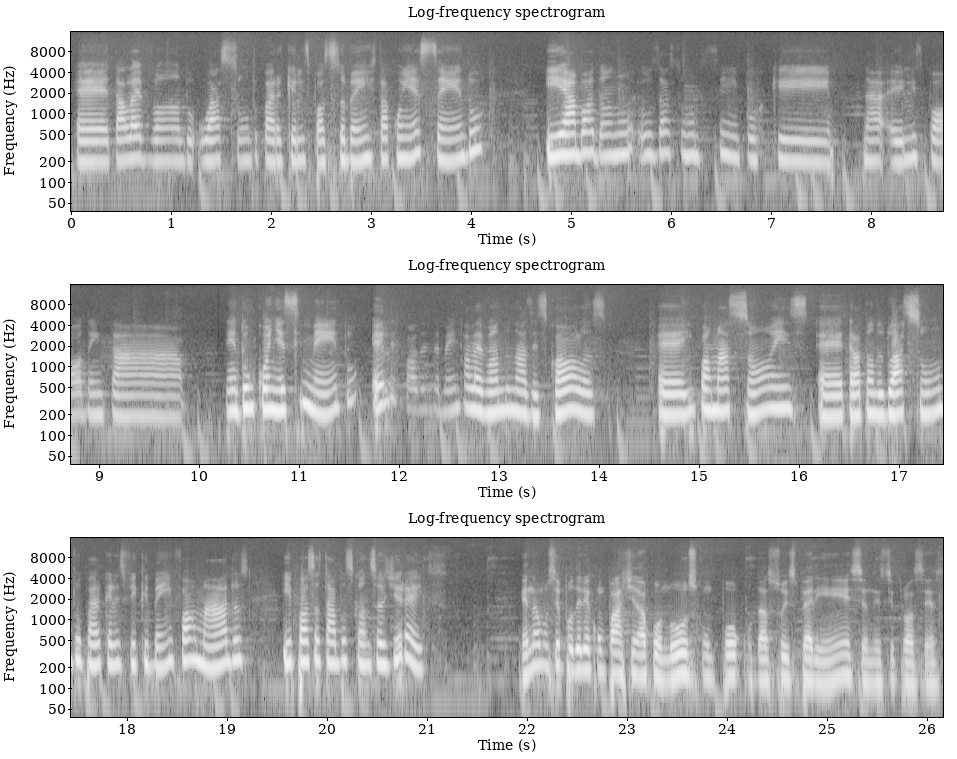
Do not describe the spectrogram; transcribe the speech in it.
estar é, tá levando o assunto para que eles possam também estar conhecendo e abordando os assuntos, sim, porque né, eles podem estar tá tendo um conhecimento, eles podem também estar levando nas escolas é, informações é, tratando do assunto para que eles fiquem bem informados e possam estar buscando seus direitos. Renan, você poderia compartilhar conosco um pouco da sua experiência nesse processo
